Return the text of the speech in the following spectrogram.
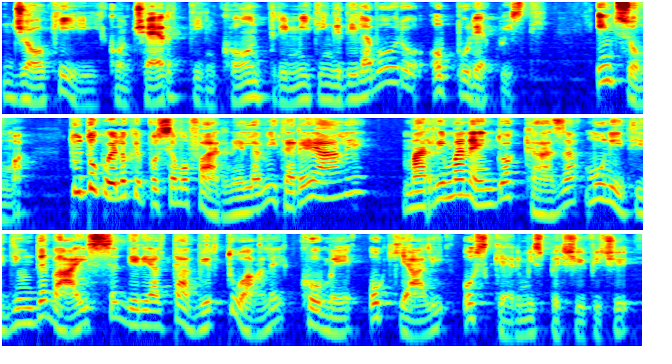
giochi, concerti, incontri, meeting di lavoro oppure acquisti. Insomma, tutto quello che possiamo fare nella vita reale ma rimanendo a casa muniti di un device di realtà virtuale come occhiali o schermi specifici.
